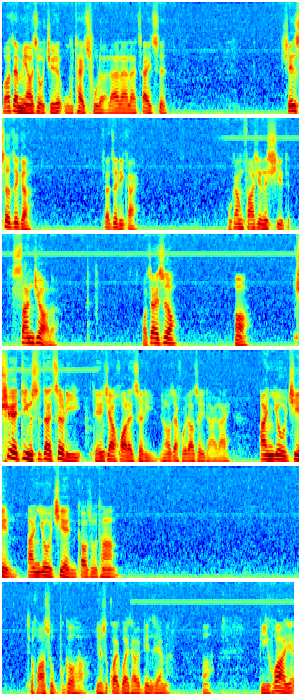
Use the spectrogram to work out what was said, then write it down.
我要再描一次，我觉得五太粗了，来来来，再一次，先设这个，在这里改，我刚发现的细的，删就好了。我再一次哦，哦。确定是在这里，等一下画在这里，然后再回到这里来，来按右键，按右键，告诉他，这滑鼠不够好，有时怪怪才会变这样啊。笔画要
